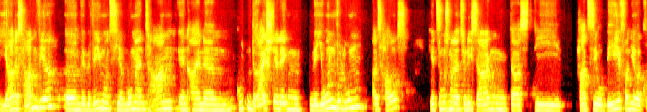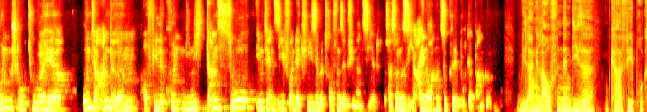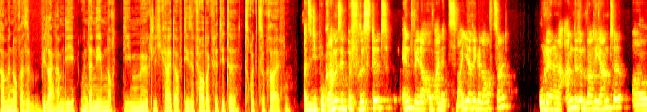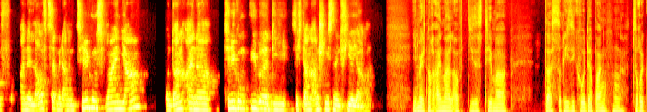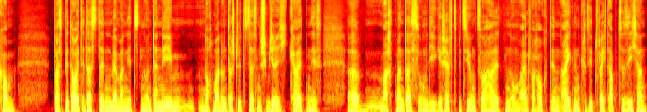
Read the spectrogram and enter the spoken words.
Ja, das haben wir. Ähm, wir bewegen uns hier momentan in einem guten dreistelligen Millionenvolumen als Haus. Hierzu muss man natürlich sagen, dass die HCOB von ihrer Kundenstruktur her unter anderem auch viele Kunden, die nicht ganz so intensiv von der Krise betroffen sind, finanziert. Das heißt, man muss sich einordnen zum Kreditbuch der Bank. Wie lange laufen denn diese KfW-Programme noch? Also wie lange haben die Unternehmen noch die Möglichkeit, auf diese Förderkredite zurückzugreifen? Also die Programme sind befristet entweder auf eine zweijährige Laufzeit oder in einer anderen Variante auf eine Laufzeit mit einem tilgungsfreien Jahr und dann einer Tilgung über die sich dann anschließenden vier Jahre. Ich möchte noch einmal auf dieses Thema das Risiko der Banken zurückkommen. Was bedeutet das denn, wenn man jetzt ein Unternehmen nochmal unterstützt, das in Schwierigkeiten ist? Äh, macht man das, um die Geschäftsbeziehung zu erhalten, um einfach auch den eigenen Kredit vielleicht abzusichern?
